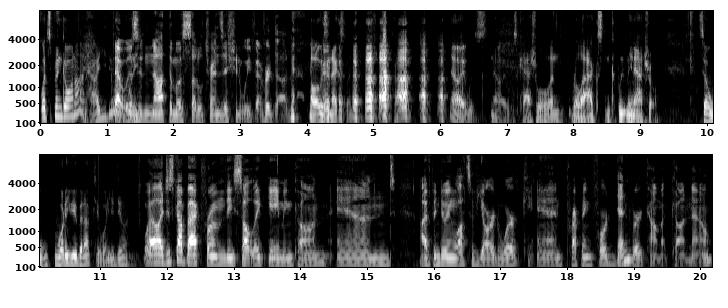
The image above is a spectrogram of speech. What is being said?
what's been going on? How are you doing? that was you- not the most subtle transition we've ever done. oh, it was an excellent. no, it was no, it was casual and relaxed and completely natural. So, what have you been up to? What are you doing? well, I just got back from the Salt Lake Gaming Con, and I've been doing lots of yard work and prepping for Denver Comic Con now.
